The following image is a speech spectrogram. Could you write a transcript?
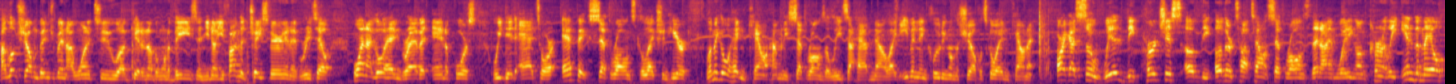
I love Shelton Benjamin. I wanted to uh, get another one of these. And, you know, you find the Chase variant at retail why not go ahead and grab it? And of course, we did add to our epic Seth Rollins collection here. Let me go ahead and count how many Seth Rollins Elites I have now, like even including on the shelf. Let's go ahead and count it. Alright guys, so with the purchase of the other Top Talent Seth Rollins that I am waiting on currently in the mail,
